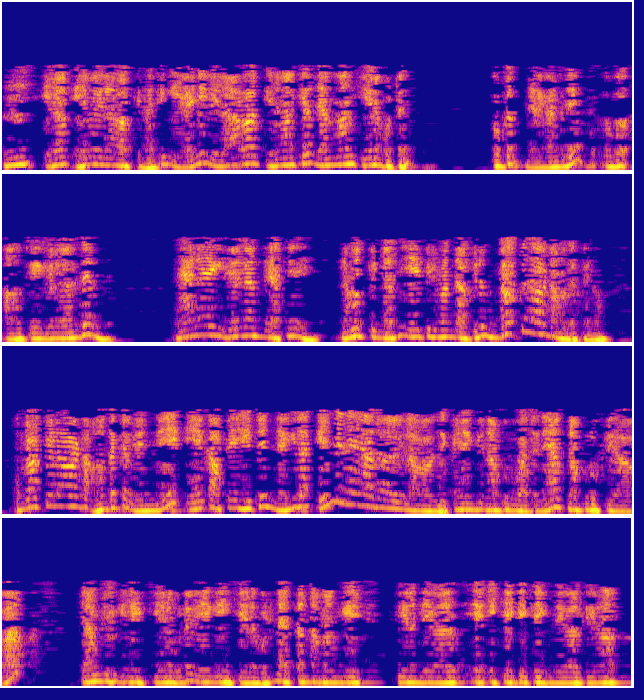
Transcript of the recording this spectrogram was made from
හ්ම් එහෙම එහෙම වෙලාවක් එනවා. ඉතින් එවැනි වෙලාවක් එනවා කියලා දැන් මම කියනකොට ඔක දැනගන්න දෙයක්. ඔක අංකේ ඉගෙන ගන්න දෙයක්. නෑ නෑ ඉගෙන ගන්න දෙයක් නෙවෙයි. නමුත් පිටදී ඒ පිළිබඳව අපිට මුගක් වෙලාවට අමතක වෙනවා. හුඟක් වෙලාවට අමතක වෙන්නේ ඒක අපේ හිතෙන් නැగిලා එන්නේ නැහැ ආදාළ වෙලාවල්. කෙනෙක්ගේ නපුරු වචනයක් නපුරු ක්‍රියාවක් යම් කිසි කෙනෙක් කියනකොට වේගෙන් කියනකොට නැත්තම් තමන්ගේ තියෙන දේවල් එක එක එක එක දේවල් තියෙනවා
